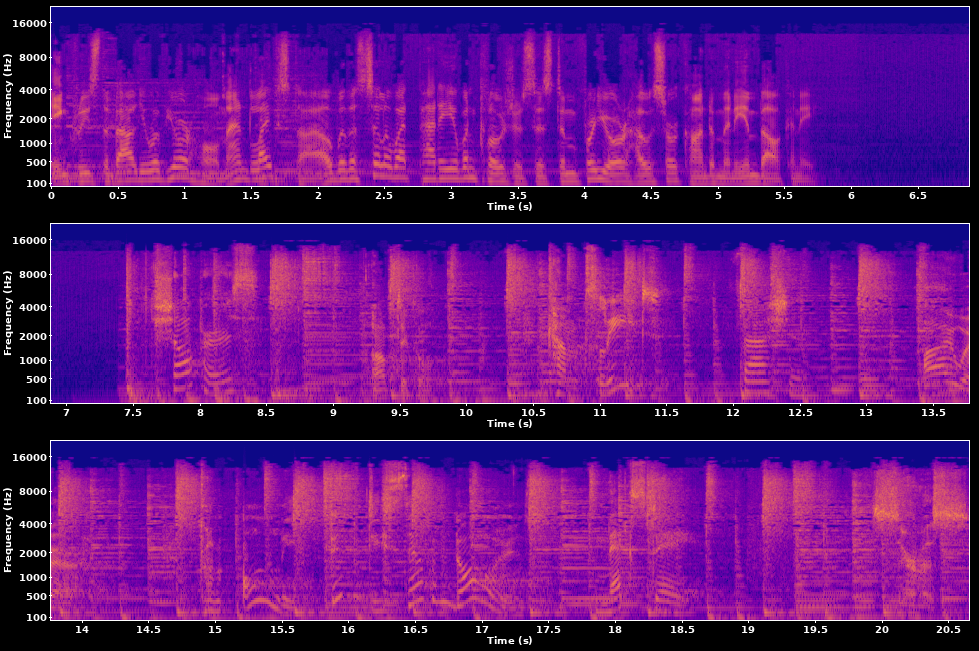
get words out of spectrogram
Increase the value of your home and lifestyle with a silhouette patio enclosure system for your house or condominium balcony. Shoppers. Optical. Complete. Fashion. Eyewear. From only $57. Next day. Service.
